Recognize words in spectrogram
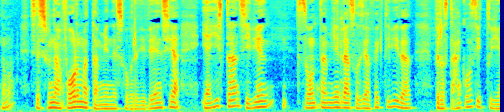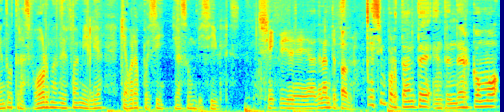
¿No? Es una forma también de sobrevivencia y ahí están, si bien son también lazos de afectividad, pero están constituyendo otras formas de familia que ahora pues sí, ya son visibles. Sí, eh, adelante Pablo. Es importante entender cómo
